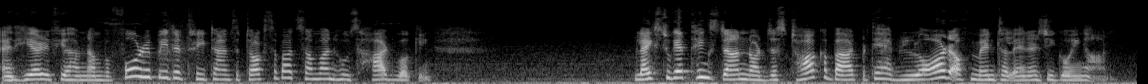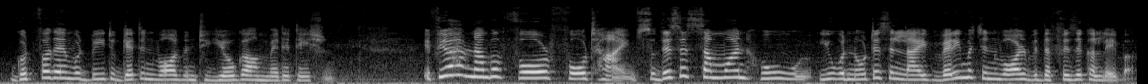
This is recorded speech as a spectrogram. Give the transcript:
And here, if you have number four repeated three times, it talks about someone who's hardworking likes to get things done, not just talk about, but they have a lot of mental energy going on. Good for them would be to get involved into yoga or meditation. If you have number four four times, so this is someone who you would notice in life very much involved with the physical labor.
